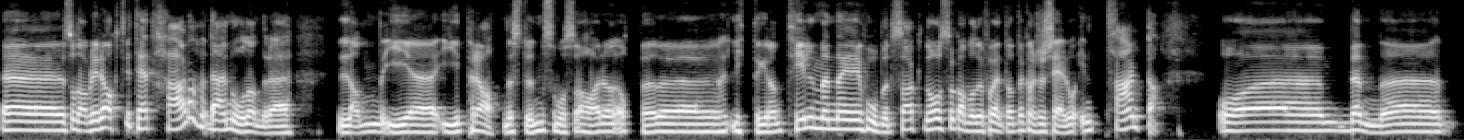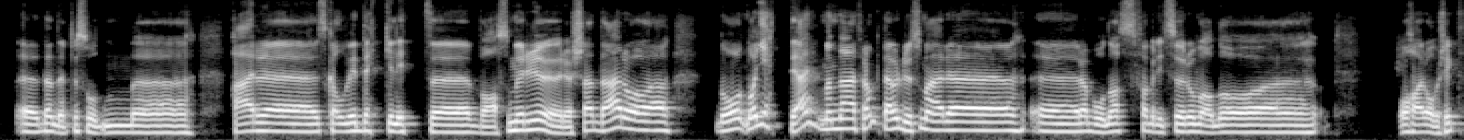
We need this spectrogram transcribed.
Så da blir det aktivitet her, da. Det er noen andre land i, i pratende stund som også har oppe litt grann til. Men i hovedsak nå så kan man jo forvente at det kanskje skjer noe internt, da. Og denne, denne episoden her eh, skal vi dekke litt hva som rører seg der. og nå, nå, gjetter jeg, men det er Frank, det er vel du som er eh, Rabonas Fabrizio Romano og har oversikt?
